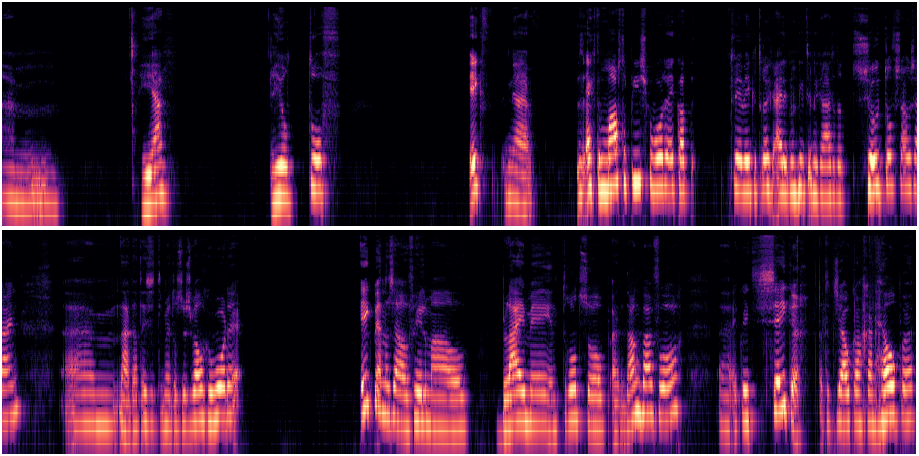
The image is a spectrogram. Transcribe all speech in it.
Um, ja. Heel tof. Ik, nou, het is echt een masterpiece geworden. Ik had twee weken terug eigenlijk nog niet in de gaten dat het zo tof zou zijn. Um, nou, dat is het inmiddels dus wel geworden. Ik ben er zelf helemaal blij mee en trots op en dankbaar voor. Uh, ik weet zeker dat het jou kan gaan helpen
